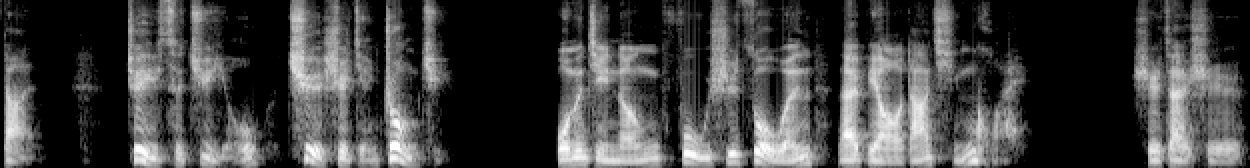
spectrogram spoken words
但这次聚游却是件壮举，我们仅能赋诗作文来表达情怀，实在是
